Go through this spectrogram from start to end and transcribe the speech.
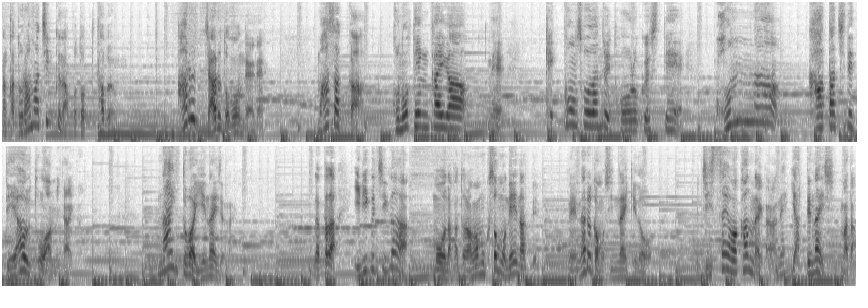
なんかドラマチックなことって多分、あるっちゃあると思うんだよね。まさか、この展開が、ね、結婚相談所に登録して、こんな形で出会うとは、みたいな。ないとは言えないじゃない。だただ、入り口が、もうなんかドラマもクソもねえなって、ね、なるかもしんないけど、実際わかんないからね、やってないし、まだ。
